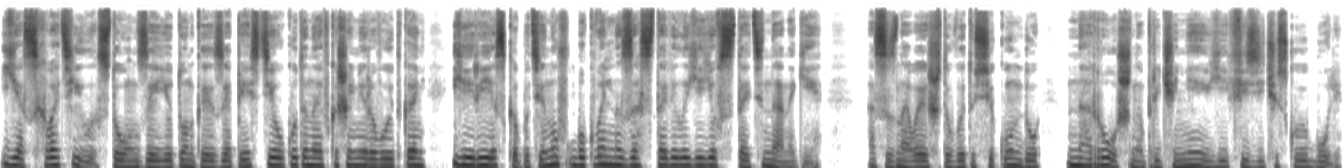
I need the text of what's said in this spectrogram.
я схватила Стоун за ее тонкое запястье, укутанное в кашемировую ткань, и, резко потянув, буквально заставила ее встать на ноги, осознавая, что в эту секунду нарочно причиняю ей физическую боль.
